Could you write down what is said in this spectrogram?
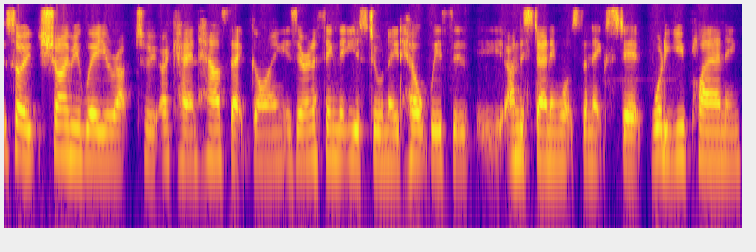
So show me where you're up to. Okay, and how's that going? Is there anything that you still need help with? Understanding what's the next step? What are you planning?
